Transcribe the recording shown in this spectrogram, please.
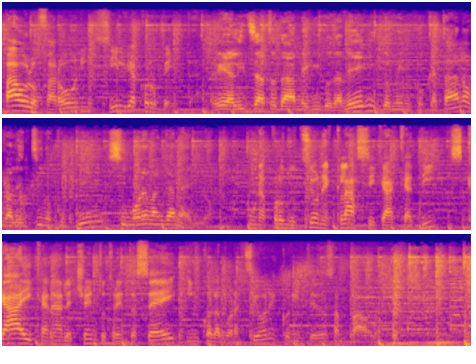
Paolo Faroni, Silvia Corbetta. Realizzato da Amerigo Daveri, Domenico Catano, Valentino Puppini, Simone Manganello. Una produzione classica HD, Sky Canale 136 in collaborazione con Intesa San Paolo.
